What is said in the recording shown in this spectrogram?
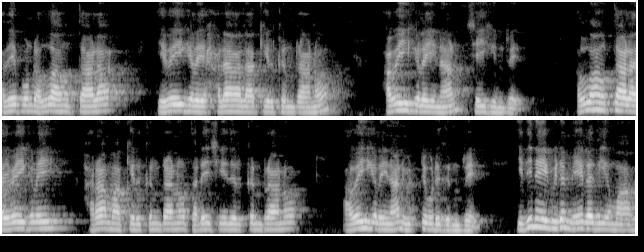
அதே போன்று அல்லாஹு தாலா எவைகளை ஹலாலாக்கி இருக்கின்றானோ அவைகளை நான் செய்கின்றேன். அல்லாஹு தாலா எவைகளை ஹராமாக்கி இருக்கின்றானோ தடை செய்திருக்கின்றானோ அவைகளை நான் விட்டு விடுகின்றேன் இதனை விட மேலதிகமாக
